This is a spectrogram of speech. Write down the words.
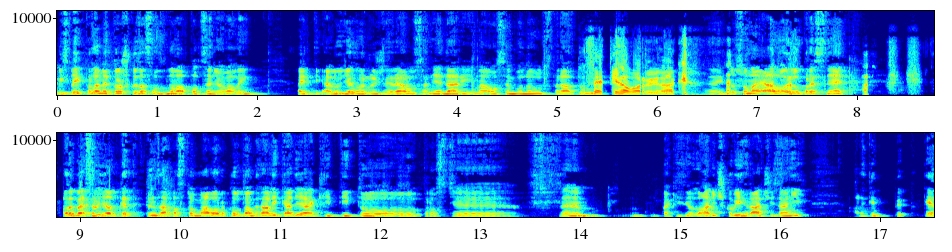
my sme ich podľa mňa trošku zase znova podceňovali. Aj, tí, aj ľudia hovorili, že Realu sa nedarí, má 8 bodovú stratu. To ty hovoril inak. Hej, to som aj ja hovoril presne. Ale ja som videl, keď ten zápas s tou Malorkou, tam hrali kadejakí títo e, proste, neviem, takí lavičkoví hráči za nich ale keď, keď,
